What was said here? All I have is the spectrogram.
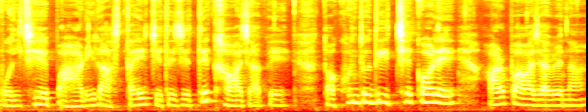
বলছে পাহাড়ি রাস্তায় যেতে যেতে খাওয়া যাবে। তখন যদি ইচ্ছে করে, আর পাওয়া যাবে না।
